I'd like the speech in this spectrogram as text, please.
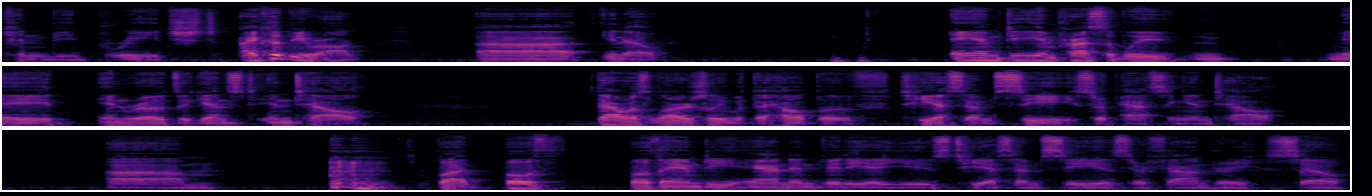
can be breached. I could be wrong. Uh, you know, AMD impressively made inroads against Intel. That was largely with the help of TSMC surpassing Intel. Um, but both both AMD and Nvidia use TSMC as their foundry, so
